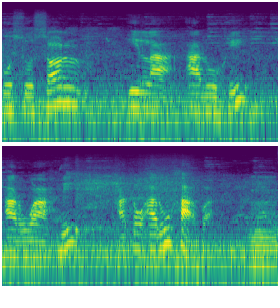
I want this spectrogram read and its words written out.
khususon ila aruhi arwahi atau aruha pak Hmm.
